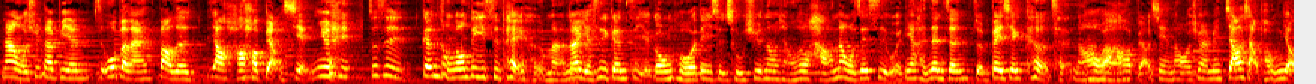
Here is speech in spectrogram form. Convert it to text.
那我去那边，我本来抱着要好好表现，因为就是跟童工第一次配合嘛，那也是跟自己的公婆第一次出去。那我想说，好，那我这次我一定要很认真准备一些课程，然后我要好好表现，然后我去那边教小朋友。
